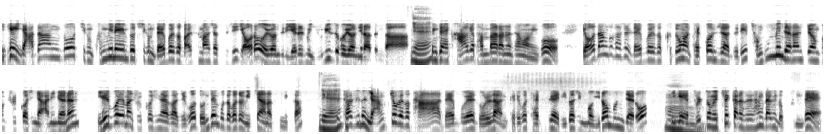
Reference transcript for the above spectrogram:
이게 야당도 지금 국민의힘도 지금 내부에서 말씀하셨듯이 여러 의원들이 예를 들면 윤희숙 의원이라든가 예. 굉장히 강하게 반발하는 상황이고 여당도 사실 내부에서 그동안 대권주자들이 전 국민 재난지원금 줄 것이냐 아니면은 일부에만 줄 것이냐 가지고 논쟁 구도가 좀 있지 않았습니까? 예. 사실은 양쪽에서 다 내부의 논란 그리고 대표의 리더십 뭐 이런 문제로 이게 음. 불똥이 튈 가능성이 상당히 높은데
